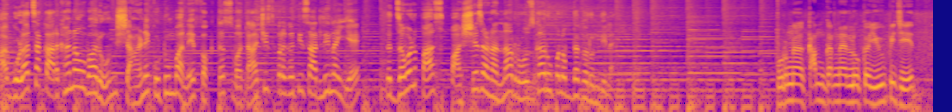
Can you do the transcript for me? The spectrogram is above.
हा गुळाचा कारखाना उभारून शहाणे कुटुंबाने फक्त स्वतःचीच प्रगती साधली नाहीये तर जवळपास पाचशे जणांना रोजगार उपलब्ध करून दिलाय. पूर्ण काम करणारे लोक यू पीचे आहेत.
